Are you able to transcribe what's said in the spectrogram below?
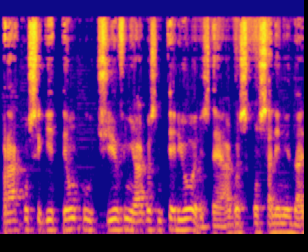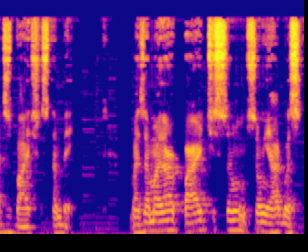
para conseguir ter um cultivo em águas interiores, né, águas com salinidades baixas também. Mas a maior parte são, são em águas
